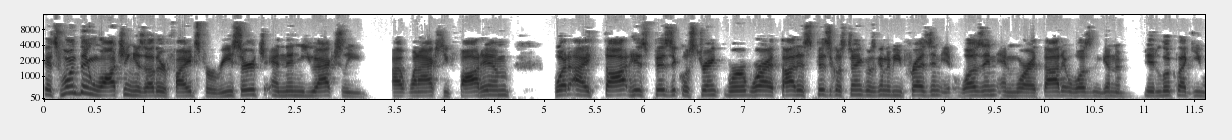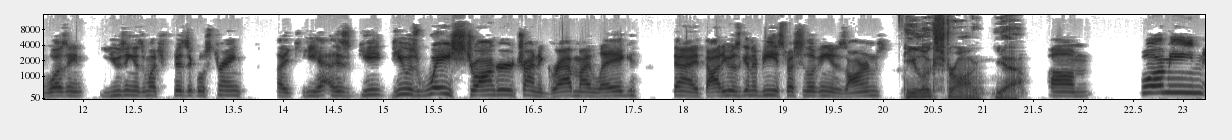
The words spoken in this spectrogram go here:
It's one thing watching his other fights for research, and then you actually I, when I actually fought him. What I thought his physical strength were, where I thought his physical strength was going to be present, it wasn't, and where I thought it wasn't going to, it looked like he wasn't using as much physical strength. Like he his he he was way stronger trying to grab my leg than I thought he was going to be, especially looking at his arms. He looks strong. Yeah. Um. Well, I mean,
